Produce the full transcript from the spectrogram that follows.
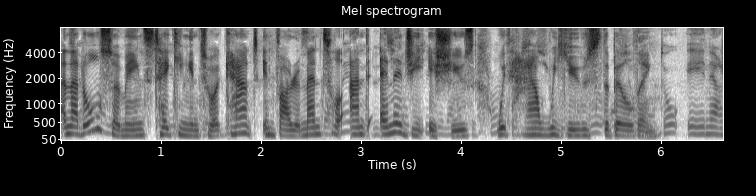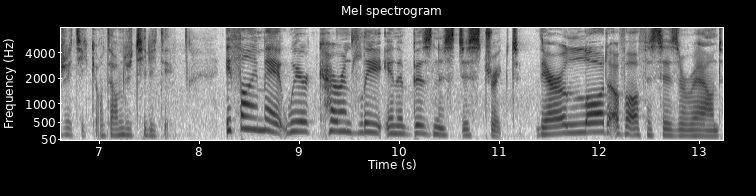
And that also means taking into account environmental and energy issues with how we use the building. If I may, we're currently in a business district. There are a lot of offices around.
